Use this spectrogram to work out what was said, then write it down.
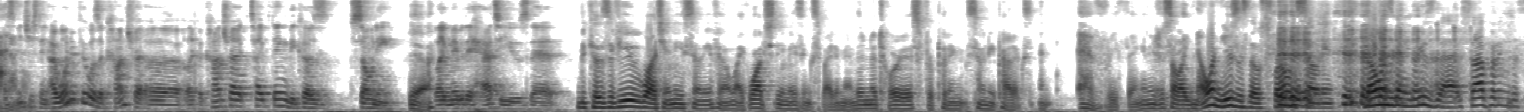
That's know. interesting. I wonder if it was a contract, uh, like a contract type thing, because Sony, Yeah, like maybe they had to use that. because if you watch any Sony film, like watch The Amazing Spider-Man, they're notorious for putting Sony products in everything, and you're just all like, no one uses those phones, Sony. No one's gonna use that. Stop putting this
